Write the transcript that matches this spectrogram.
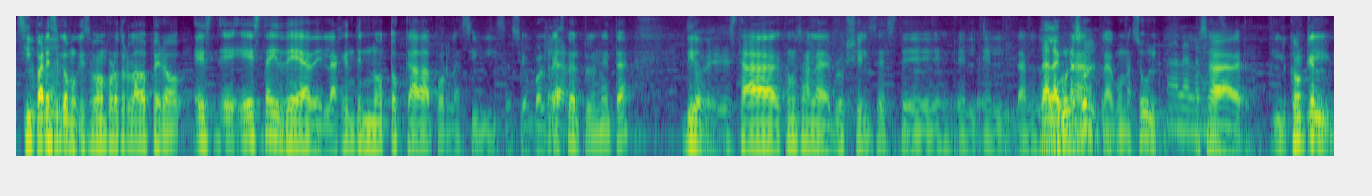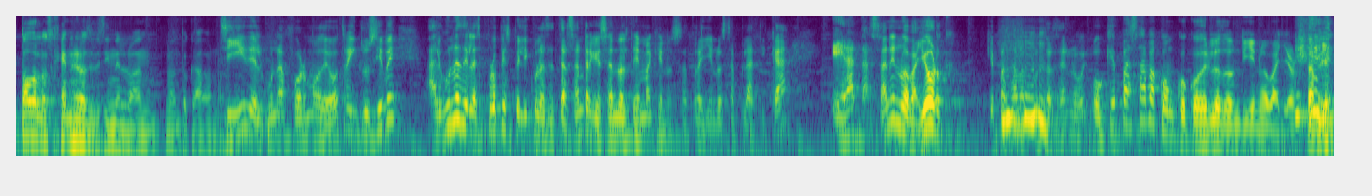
sí parece como que se van por otro lado, pero este- esta idea de la gente no tocada por la civilización, por el Claro. resto del planeta. Digo, está, ¿cómo se llama la de Brooke Shields? Este, el, el- la, La Laguna Azul. Laguna Azul. Ah, la Laguna o sea, creo que el- todos los géneros del cine lo han, lo han tocado, ¿no? Sí, de alguna forma o de otra. Inclusive, algunas de las propias películas de Tarzán, regresando al tema que nos está trayendo esta plática, era Tarzán en Nueva York. ¿Qué pasaba con Tarzán en Nueva York? ¿O qué pasaba con Cocodrilo Dundee en Nueva York también?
